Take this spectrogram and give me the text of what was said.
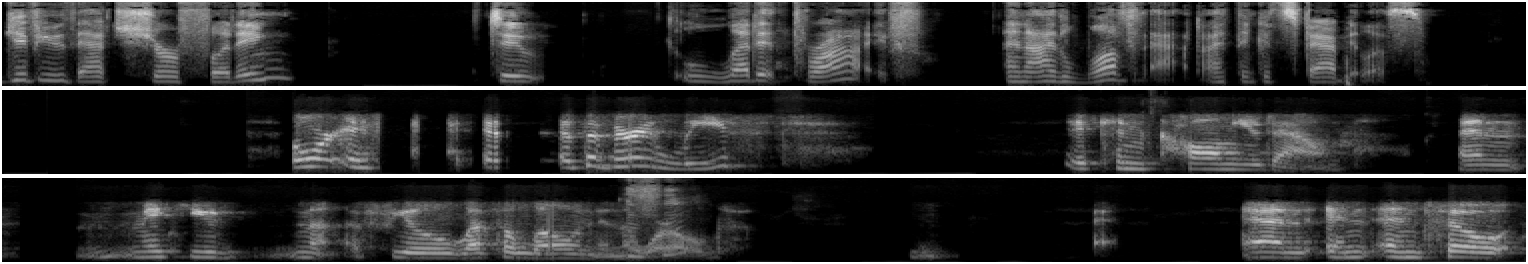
give you that sure footing to let it thrive and i love that. I think it's fabulous. Or if at the very least, it can calm you down and make you feel less alone in the mm-hmm. world. And and and so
